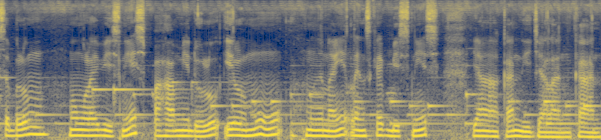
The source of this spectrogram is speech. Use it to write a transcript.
sebelum memulai bisnis, pahami dulu ilmu mengenai landscape bisnis yang akan dijalankan.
